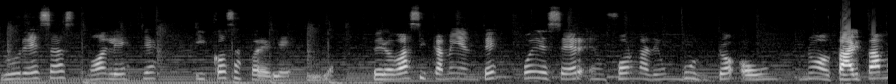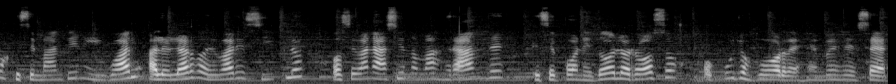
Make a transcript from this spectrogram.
durezas, molestias y cosas por el estilo. Pero básicamente puede ser en forma de un bulto o un no palpamos que se mantiene igual a lo largo de varios ciclos o se van haciendo más grandes que se pone doloroso o cuyos bordes en vez de ser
